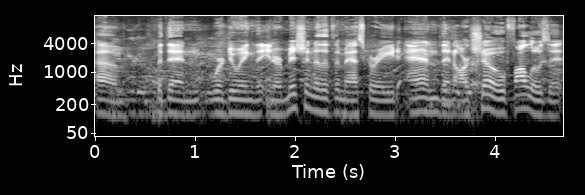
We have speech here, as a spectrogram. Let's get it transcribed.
Um, but then we're doing the intermission of the masquerade, and then our show follows it.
